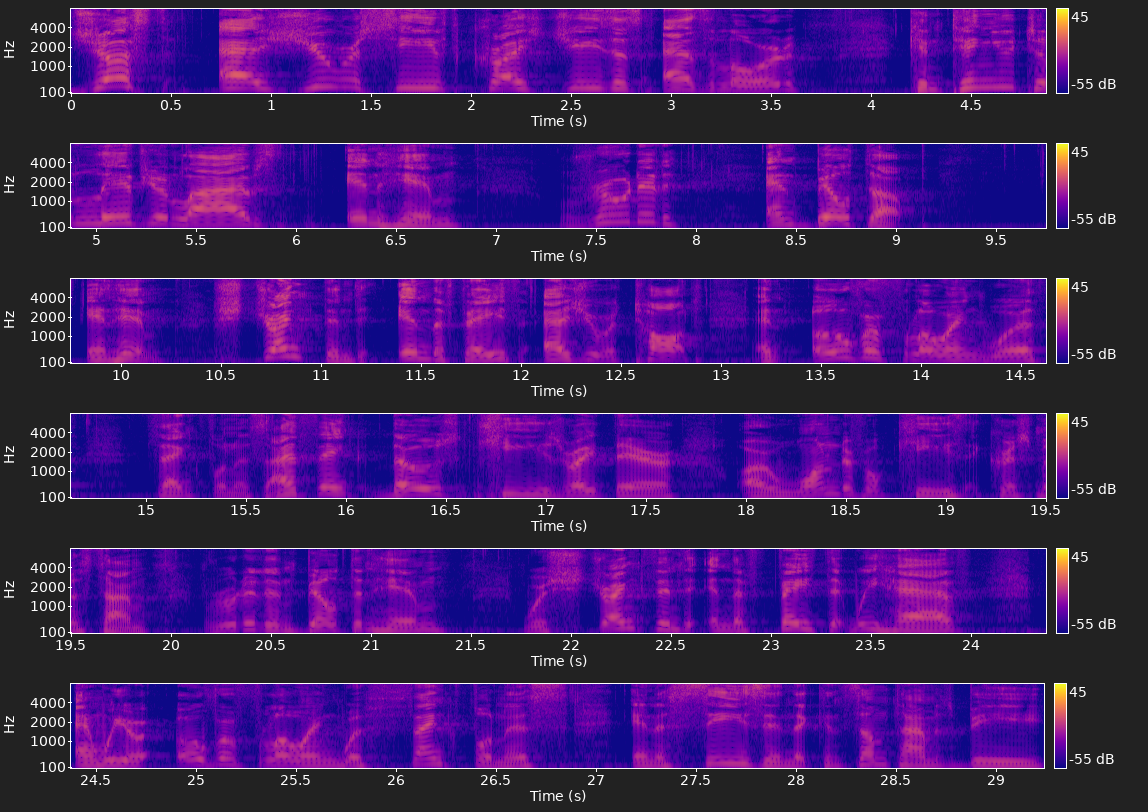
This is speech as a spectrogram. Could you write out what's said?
just as you received Christ Jesus as Lord, continue to live your lives in Him, rooted and built up in Him, strengthened in the faith as you were taught and overflowing with thankfulness. I think those keys right there are wonderful keys at Christmas time. Rooted and built in Him, we're strengthened in the faith that we have, and we are overflowing with thankfulness in a season that can sometimes be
